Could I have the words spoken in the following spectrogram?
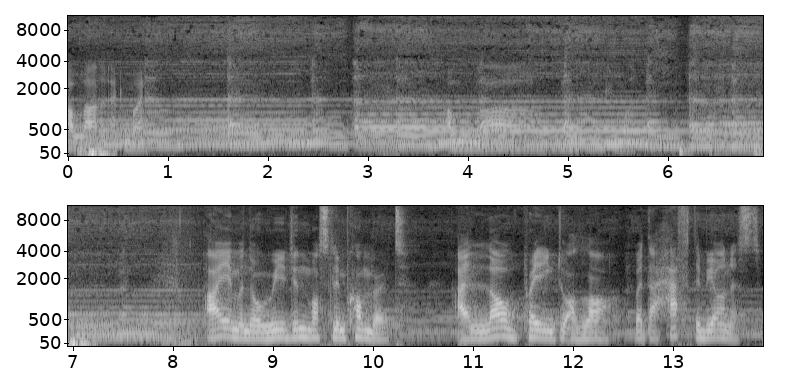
Allahu Akbar. Allahu I am a Norwegian Muslim convert. I love praying to Allah, but I have to be honest.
